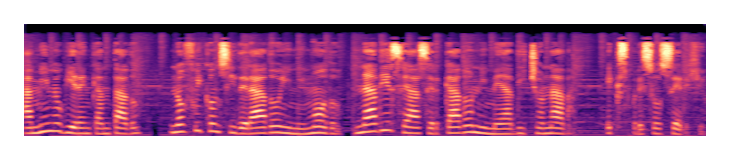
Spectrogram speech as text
A mí me hubiera encantado, no fui considerado y ni modo, nadie se ha acercado ni me ha dicho nada, expresó Sergio.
